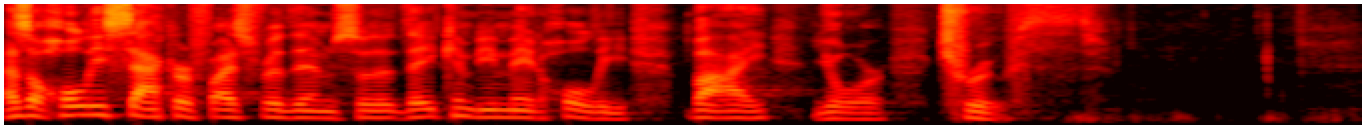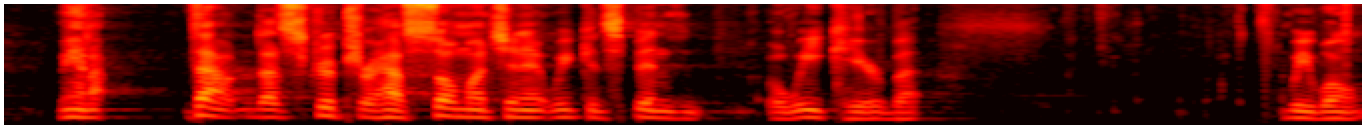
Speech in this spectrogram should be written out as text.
as a holy sacrifice for them so that they can be made holy by your truth. Man, that, that scripture has so much in it. We could spend a week here, but we won't.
